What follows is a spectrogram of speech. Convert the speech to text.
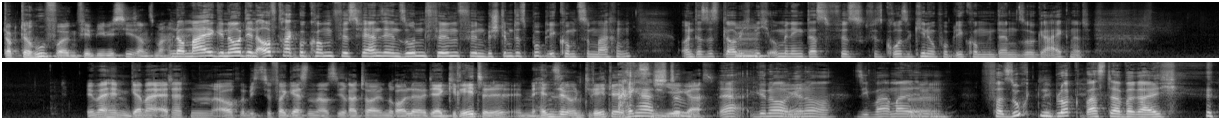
Doctor Who-Folgen für BBC sonst machen. Normal genau den Auftrag bekommen, fürs Fernsehen so einen Film für ein bestimmtes Publikum zu machen. Und das ist, glaube ich, mhm. nicht unbedingt das fürs, fürs große Kinopublikum dann so geeignet. Immerhin Gemma Atherton, auch nicht zu vergessen aus ihrer tollen Rolle der Gretel in Hänsel und Gretel Ach, Hexenjäger. Ja, ja, genau, ja. genau. Sie war mal äh. im versuchten Blockbuster-Bereich.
